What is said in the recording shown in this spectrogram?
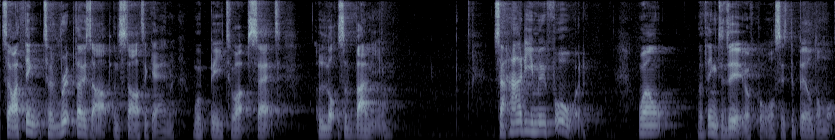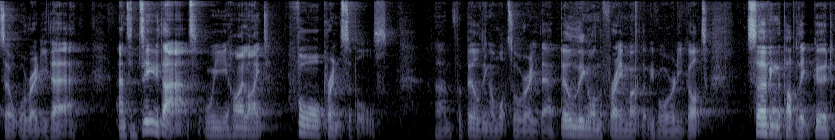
So I think to rip those up and start again would be to upset lots of value. So how do you move forward? Well, the thing to do, of course, is to build on what's already there. And to do that, we highlight four principles um, for building on what's already there, building on the framework that we've already got, serving the public good,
